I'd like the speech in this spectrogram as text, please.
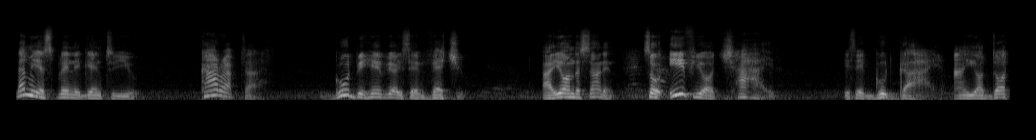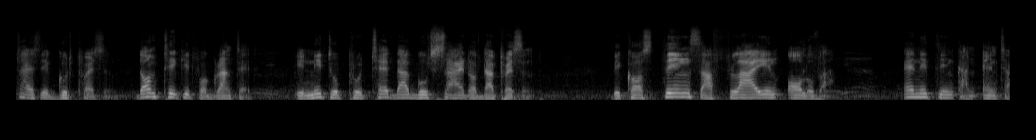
Let me explain again to you. Character, good behavior is a virtue. Are you understanding? So if your child is a good guy and your daughter is a good person, don't take it for granted. You need to protect that good side of that person because things are flying all over. Anything can enter.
